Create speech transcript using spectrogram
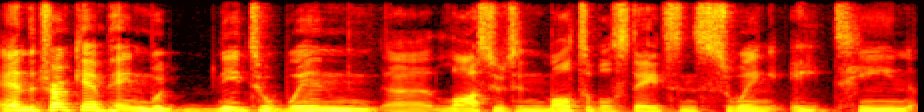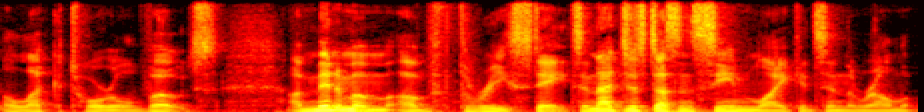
And the Trump campaign would need to win uh, lawsuits in multiple states and swing 18 electoral votes, a minimum of three states. And that just doesn't seem like it's in the realm of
